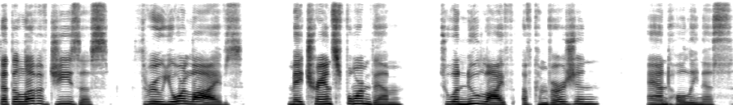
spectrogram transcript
that the love of Jesus through your lives may transform them to a new life of conversion and holiness.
